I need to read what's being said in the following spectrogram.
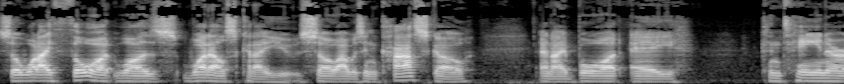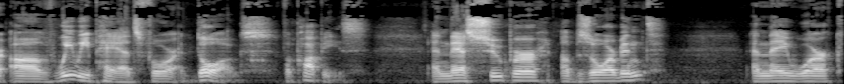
So what I thought was, what else could I use? So I was in Costco and I bought a container of wee wee pads for dogs, for puppies. And they're super absorbent and they work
